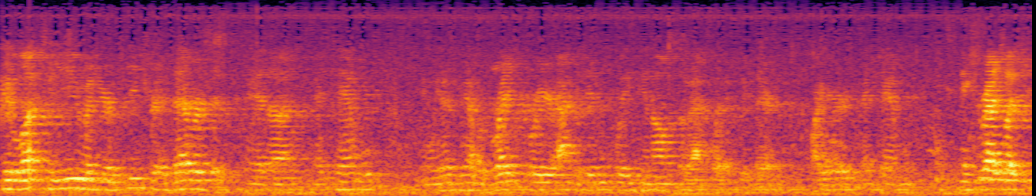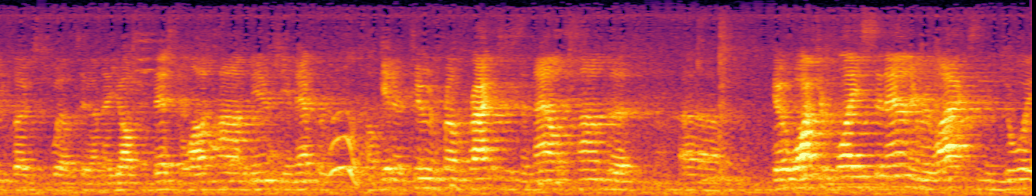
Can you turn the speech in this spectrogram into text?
good luck to you and your future endeavors at, at, uh, at Campbell. And we hope you have a great career academically and also athletically there while you're at Campbell. And congratulations to you folks as well too. I know y'all invested a lot of time and energy and effort on getting her to and from practices, and now it's time to uh, go watch her play, sit down and relax and enjoy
